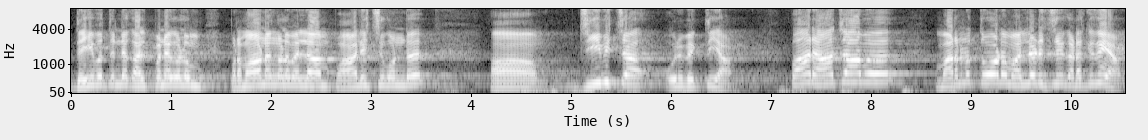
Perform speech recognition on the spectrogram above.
ദൈവത്തിന്റെ കൽപ്പനകളും പ്രമാണങ്ങളുമെല്ലാം പാലിച്ചുകൊണ്ട് ജീവിച്ച ഒരു വ്യക്തിയാണ്. അപ്പോൾ ആ രാജാവ് മരണത്തോട് മല്ലടിച്ച് കിടക്കുകയാണ്.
